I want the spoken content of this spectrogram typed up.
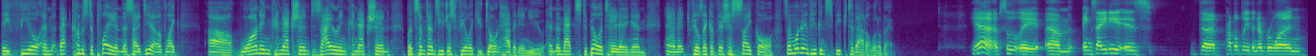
they feel, and that comes to play in this idea of like uh, wanting connection, desiring connection, but sometimes you just feel like you don't have it in you, and then that's debilitating, and and it feels like a vicious cycle. So I'm wondering if you can speak to that a little bit. Yeah, absolutely. Um, anxiety is the probably the number one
